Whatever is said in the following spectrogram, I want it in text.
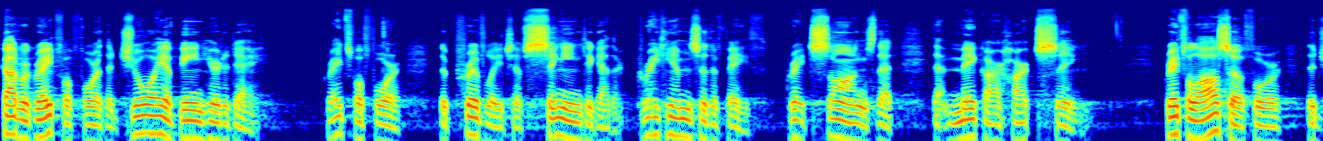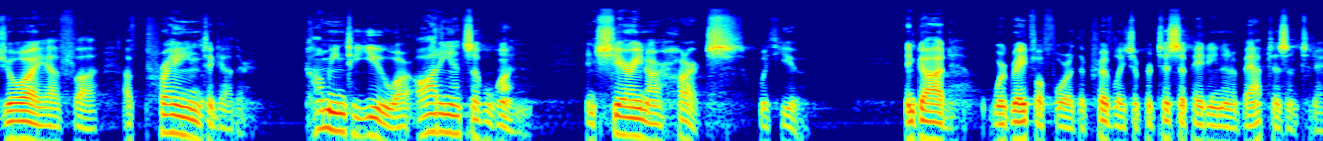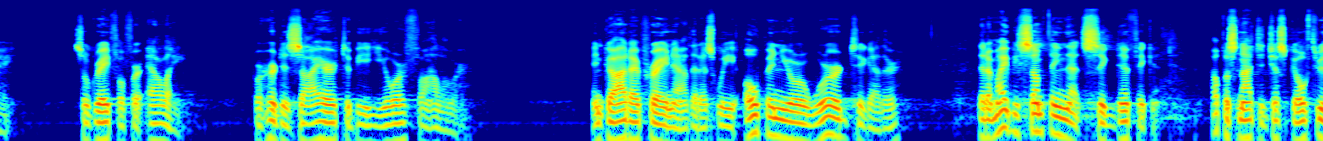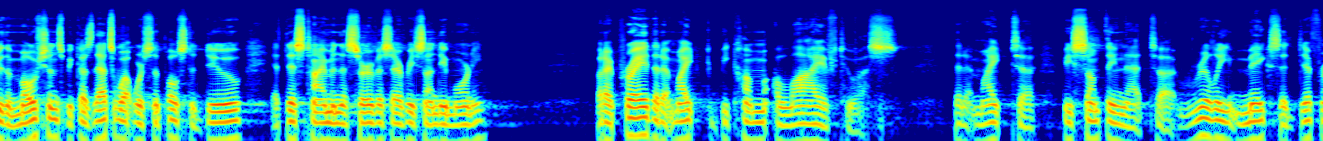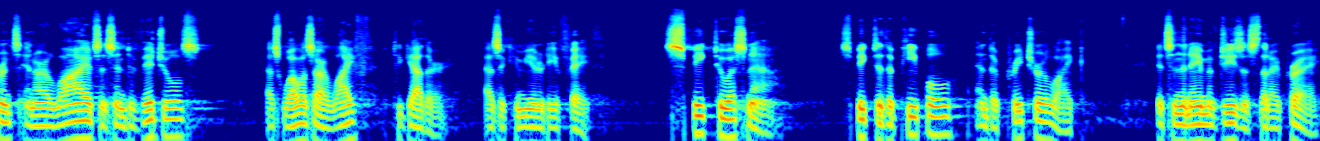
God, we're grateful for the joy of being here today, grateful for the privilege of singing together, great hymns of the faith, great songs that, that make our hearts sing. Grateful also for the joy of, uh, of praying together, coming to you, our audience of one, and sharing our hearts with you. And God, we're grateful for the privilege of participating in a baptism today. So grateful for Ellie, for her desire to be your follower. And God, I pray now that as we open your word together, that it might be something that's significant. Help us not to just go through the motions because that's what we're supposed to do at this time in the service every Sunday morning. But I pray that it might become alive to us, that it might uh, be something that uh, really makes a difference in our lives as individuals, as well as our life together as a community of faith. Speak to us now. Speak to the people and the preacher alike. It's in the name of Jesus that I pray.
